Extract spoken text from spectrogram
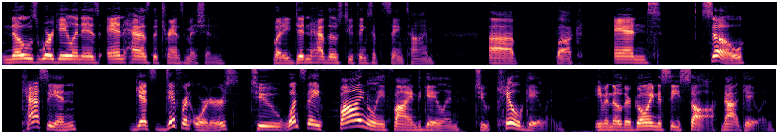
knows where Galen is and has the transmission, but he didn't have those two things at the same time. Uh, fuck. And so Cassian gets different orders to once they finally find Galen to kill Galen, even though they're going to see Saw, not Galen,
